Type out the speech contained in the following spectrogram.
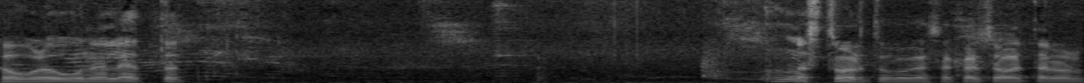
कवळं ऊन आत्ता. मस्त वाटतं बघा सकाळचं वातावरण.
